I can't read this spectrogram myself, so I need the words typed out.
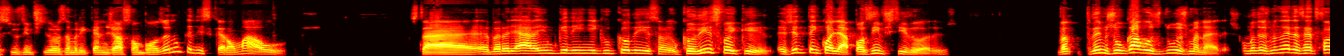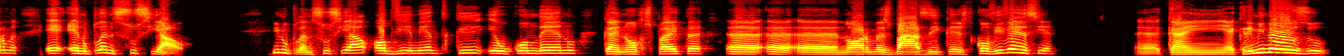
se os investidores americanos já são bons. Eu nunca disse que eram maus. Está a baralhar aí um bocadinho aquilo que eu disse. O que eu disse foi que a gente tem que olhar para os investidores Podemos julgá-los de duas maneiras. Uma das maneiras é de forma é, é, no plano social. E no plano social, obviamente que eu condeno quem não respeita uh, uh, uh, normas básicas de convivência. quem é criminoso,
